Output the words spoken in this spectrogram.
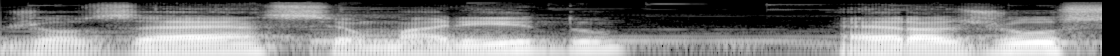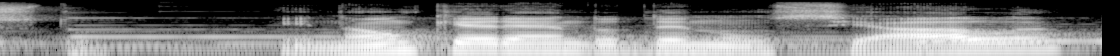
José, seu marido, era justo e, não querendo denunciá-la,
